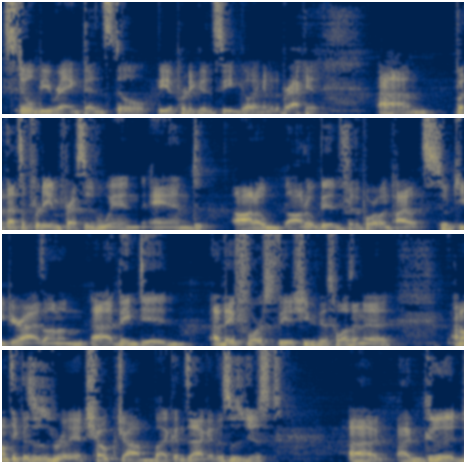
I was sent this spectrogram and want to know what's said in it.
still be ranked and still be a pretty good seed going into the bracket. Um, but that's a pretty impressive win and auto auto bid for the Portland Pilots. So keep your eyes on them. Uh, they did. Uh, they forced the issue. This wasn't a I don't think this was really a choke job by Gonzaga. This was just a, a good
